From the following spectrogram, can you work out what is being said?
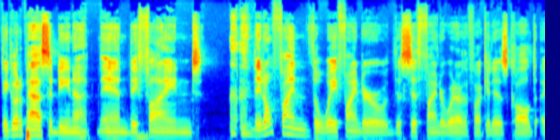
they go to Pasadena, and they find they don't find the Wayfinder or the Sith Finder, whatever the fuck it is called, uh,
